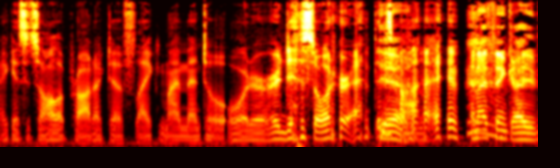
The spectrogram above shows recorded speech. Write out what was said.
I guess it's all a product of like my mental order or disorder at the Yeah. time. and I think I,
